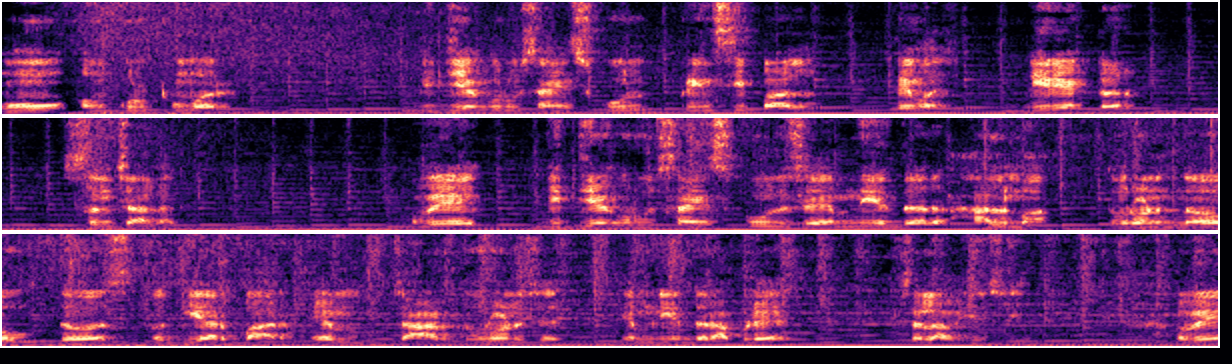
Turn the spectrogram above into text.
હું Ankur Thumar Vidyaguru science school, principal તેમજ ડિરેક્ટર, સંચાલક. હવે વિદ્યાગુરુ સાયન્સ સ્કૂલ છે એમની અંદર હાલમાં ધોરણ નવ, દસ, અગિયાર, બાર એમ ચાર ધોરણ છે એમની અંદર આપણે ચલાવીએ છીએ. હવે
